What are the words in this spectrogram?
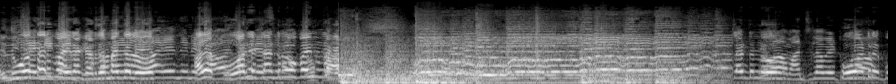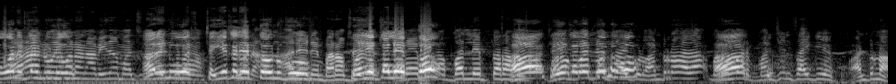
ఎందుకు పోతారు? నీకు అర్థమైతే అరే ఎట్లా అంటారు లేపుతావు నువ్వు? లేపుతావు? అంటున్నా కదా సైకి అంటున్నా.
